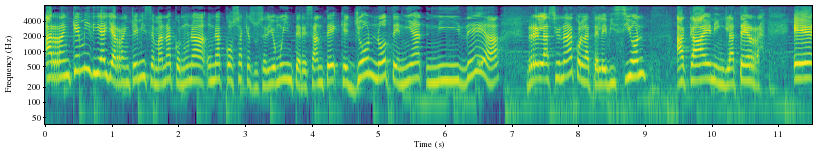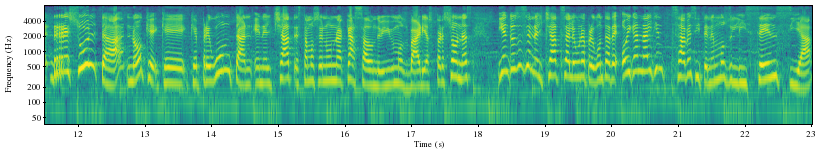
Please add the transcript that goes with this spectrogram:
arranqué mi día y arranqué mi semana con una, una cosa que sucedió muy interesante que yo no tenía ni idea relacionada con la televisión acá en Inglaterra. Eh, resulta, ¿no? Que, que, preguntan en el chat, estamos en una casa donde vivimos varias personas, y entonces en el chat sale una pregunta de, oigan, ¿alguien sabe si tenemos licencia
